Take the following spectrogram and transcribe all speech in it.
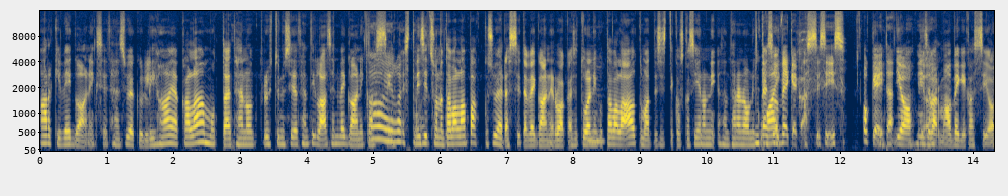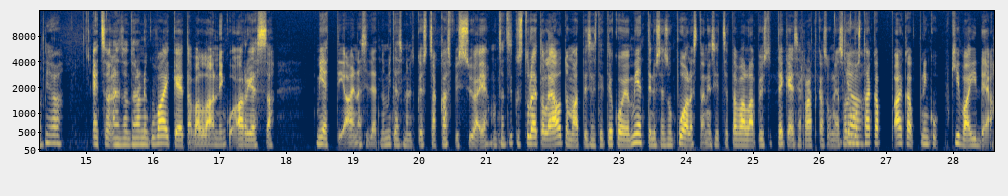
arkivegaaniksi, että hän syö kyllä lihaa ja kalaa, mutta että hän on ryhtynyt siihen, että hän tilaa sen vegaanikassin. Ai, niin sitten sun on tavallaan pakko syödä sitä vegaaniruokaa. ja Se tulee mm. niin kuin tavallaan automaattisesti, koska siihen on, niin- hänellä on niin Tai kuin se vaik- on vegekassi siis. Okei, mitä- okay, joo, niin se joo. varmaan on vegekassi, joo. Joo. Että se on, hän on niin kuin vaikea tavallaan niin kuin arjessa miettiä aina sitä, että no mitäs mä nyt kun saa kasvissyöjä. Mutta sitten kun se tulee tolleen automaattisesti, että joku on jo miettinyt sen sun puolesta, niin sitten se tavallaan pystyt tekemään sen ratkaisun. Ja se oli Joo. musta aika, aika niin kuin kiva idea.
